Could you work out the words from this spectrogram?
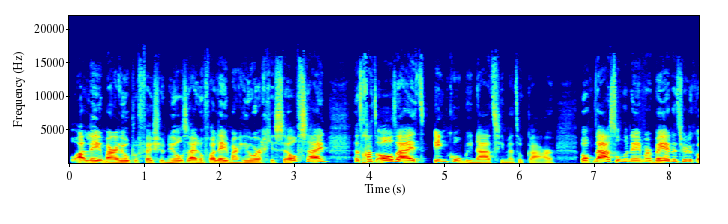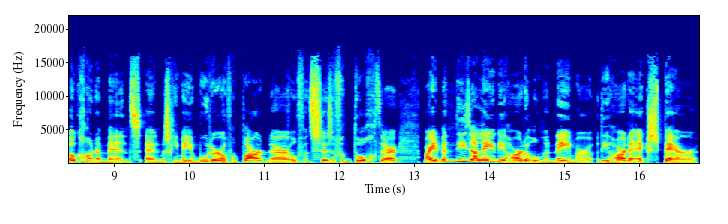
alleen maar heel professioneel zijn of alleen maar heel erg jezelf zijn. Het gaat altijd in combinatie met elkaar. Want naast ondernemer ben je natuurlijk ook gewoon een mens. En misschien ben je moeder of een partner of een zus of een dochter. Maar je bent niet alleen die harde ondernemer, die harde expert.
